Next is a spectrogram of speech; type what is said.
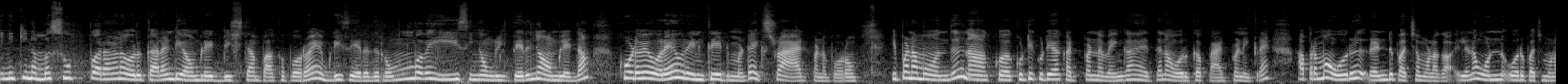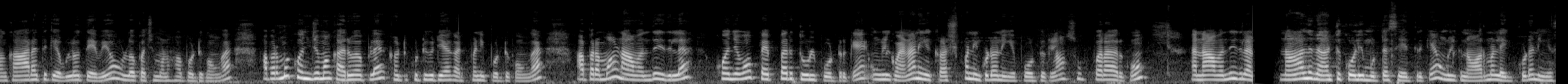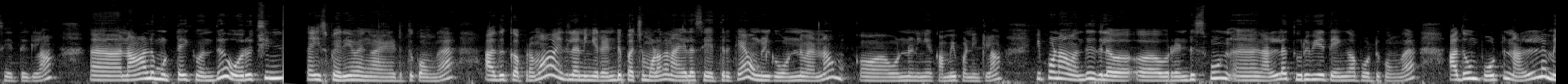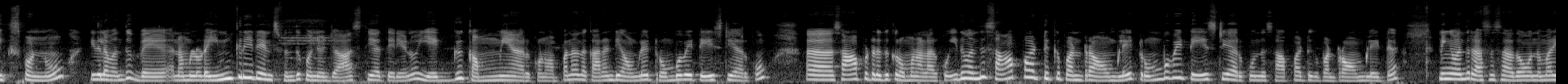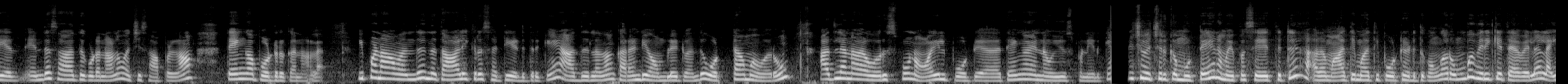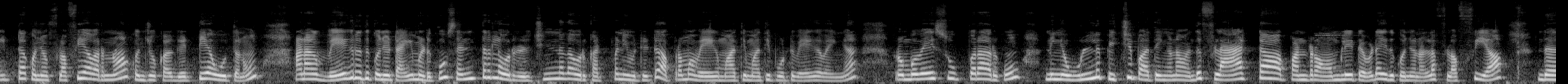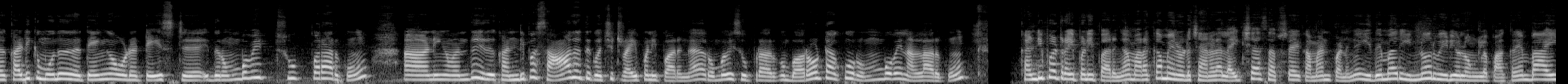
இன்றைக்கி நம்ம சூப்பரான ஒரு கரண்டி ஆம்லேட் டிஷ் தான் பார்க்க போகிறோம் எப்படி செய்கிறது ரொம்பவே ஈஸிங்க உங்களுக்கு தெரிஞ்ச ஆம்லேட் தான். கூடவே ஒரே ஒரு இன்க்ரீடியன்ட் மட்டும் எக்ஸ்ட்ரா ஆட் பண்ண போகிறோம் இப்போ நம்ம வந்து நான் குட்டி குட்டியாக கட் பண்ண வெங்காயத்தை நான் ஒரு கப் ஆட் பண்ணிக்கிறேன். அப்புறமா ஒரு ரெண்டு பச்சை மிளகா இல்லைனா ஒன்று ஒரு பச்சை மிளகா காரத்துக்கு எவ்வளோ தேவையோ அவ்வளோ பச்சை மிளகா போட்டுக்கோங்க. அப்புறமா கொஞ்சமாக கருவேப்பிலை கட்டு குட்டி குட்டியாக கட் பண்ணி போட்டுக்கோங்க. அப்புறமா நான் வந்து இதில் கொஞ்சமாக பெப்பர் தூள் போட்டிருக்கேன். உங்களுக்கு வேணால் நீங்கள் க்ரஷ் பண்ணி கூட நீங்கள் போட்டுக்கலாம். சூப்பராக இருக்கும். நான் வந்து இதில் நாலு நாட்டுக்கோழி முட்டை சேர்த்துருக்கேன். உங்களுக்கு நார்மல் எக் கூட நீங்கள் சேர்த்துக்கலாம். நாலு முட்டைக்கு வந்து ஒரு சின்ன சைஸ் பெரிய வெங்காயம் எடுத்துக்கோங்க. அதுக்கப்புறமா இதில் நீங்கள் ரெண்டு பச்சை மிளகா நான் இதில் சேர்த்துருக்கேன். உங்களுக்கு ஒன்று வேணால் ஒன்று நீங்கள் கம்மி பண்ணிக்கலாம். இப்போ நான் வந்து இதில் ஒரு ரெண்டு ஸ்பூன் நல்ல துருவிய தேங்காய் போட்டுக்கோங்க. அதுவும் போட்டு நல்லா மிக்ஸ் பண்ணும். இதில் வந்து வே நம்மளோட இன்க்ரீடியன்ஸ் வந்து கொஞ்சம் ஜாஸ்தியாக தெரியணும். எக்கு கம்மியாக இருக்கணும். அப்போ தான் அந்த கரண்டி ஆம்லேட் ரொம்பவே டேஸ்டியாக இருக்கும். சாப்பிட்றதுக்கு ரொம்ப நல்லாயிருக்கும் இது வந்து சாப்பாட்டுக்கு பண்ணுற ஆம்லேட் ரொம்பவே டேஸ்டியாக இருக்கும். இந்த சாப்பாட்டுக்கு பண்ணுற ஆம்லேட்டு நீங்கள் வந்து ரச சாதம் இந்த மாதிரி எந்த சாதத்து கூடனாலும் வச்சு சாப்பிட்லாம். தேங்காய் போட்டிருக்கனால. இப்போ நான் வந்து இந்த தாளிக்கிற சட்டி எடுத்திருக்கேன். அதில் தான் கரண்டி ஆம்லேட் வந்து ஒட்டாமல் வரும். அதில் நான் ஒரு ஸ்பூன் ஆயில் போட்டு தேங்காய் எண்ணெய் யூஸ் பண்ணியிருக்கேன். பிரித்து வச்சுருக்க முட்டையை நம்ம இப்போ சேர்த்துட்டு அதை மாற்றி மாற்றி போட்டு எடுத்துக்கோங்க. ரொம்ப விரிக்க தேவையில்லை. லைட்டாக கொஞ்சம் ஃப்ளஃபியாக வரணும்னா கொஞ்சம் க கெட்டியாக ஊற்றணும் ஆனால் வேகிறது கொஞ்சம் டைம் எடுக்கும். சென்டரில் ஒரு சின்னதாக ஒரு கட் பண்ணி விட்டுட்டு அப்புறமா வேக மாற்றி மாற்றி போட்டு வேக வைங்க. ரொம்பவே சூப்பராக இருக்கும். நீங்கள் உள்ளே பிச்சு பார்த்தீங்கன்னா வந்து ஃப்ளாட்டாக பண்ணுற ஆம்லேட்டை விட இது கொஞ்சம் நல்லா ஃப்ளஃபியாக இந்த கடிக்கும் போது இந்த தேங்காவோட டேஸ்ட்டு இது ரொம்பவே சூப்பராக இருக்கும். நீங்கள் வந்து இது கண்டிப்பாக சாதத்துக்கு வச்சு ட்ரை பண்ணி பாருங்கள் ரொம்பவே சூப்பராக இருக்கும். பரோட்டாக்கும் ரொம்பவே நல்லாயிருக்கும் கண்டிப்பாக ட்ரை பண்ணி பாருங்கள் மறக்காமல் என்னோட சேனலை லைக் ஷேர் சப்ஸ்கிரைப் கமெண்ட் பண்ணுங்கள் இதே மாதிரி இன்னொரு வீடியோவில் உங்களை பார்க்குறேன். பாய்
